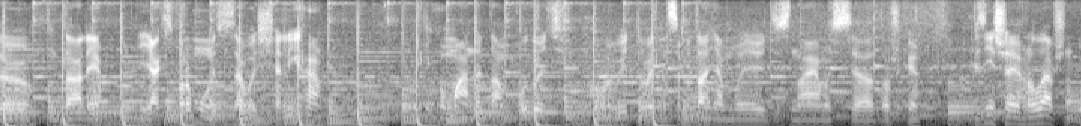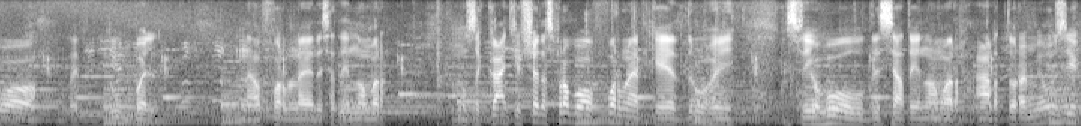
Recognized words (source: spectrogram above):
Е, Далі як сформується вища ліга які команди там будуть. Відповідь на це питання ми дізнаємося трошки пізніше. Ігор Левченко дубль не оформлює 10-й номер музикантів. Ще не спробував оформити такий другий свій гол, 10-й номер Артура Мюзик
